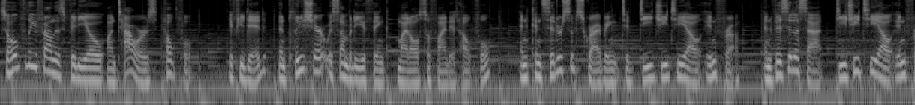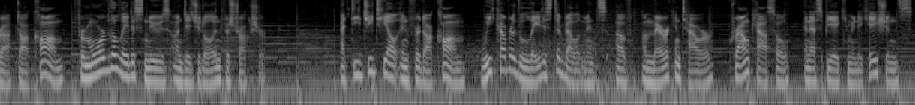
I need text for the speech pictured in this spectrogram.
So hopefully you found this video on towers helpful. If you did, then please share it with somebody you think might also find it helpful, and consider subscribing to DGTL Infra and visit us at dgtlinfra.com for more of the latest news on digital infrastructure. At dgtlinfra.com, we cover the latest developments of American Tower, Crown Castle, and SBA Communications,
